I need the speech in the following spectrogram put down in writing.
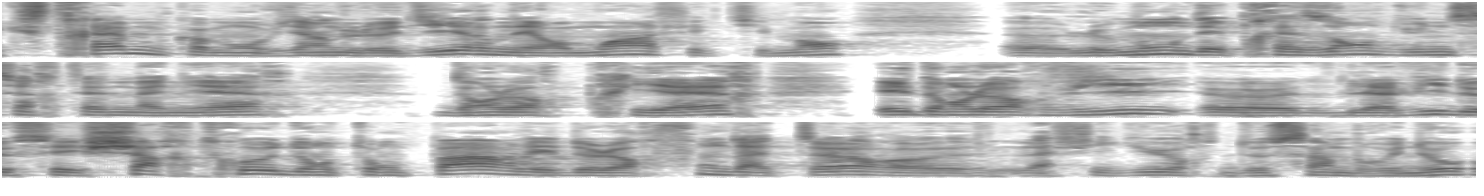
extrême, comme on vient de le dire. Néanmoins, effectivement, euh, le monde est présent d'une certaine manière dans leur prière et dans leur vie, euh, la vie de ces chartreux dont on parle et de leur fondateur, euh, la figure de Saint Bruno.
